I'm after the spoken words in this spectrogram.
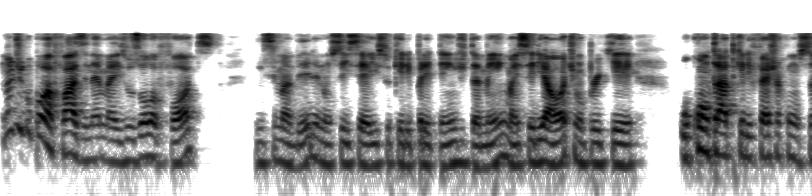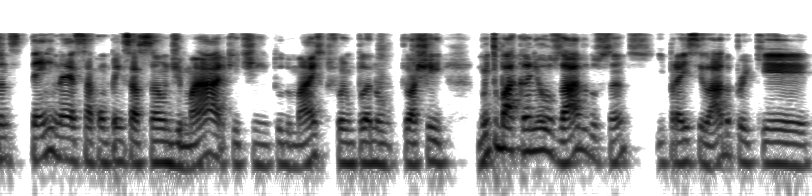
não digo boa fase, né? Mas os holofotes em cima dele, não sei se é isso que ele pretende também, mas seria ótimo porque o contrato que ele fecha com o Santos tem né, essa compensação de marketing e tudo mais, que foi um plano que eu achei muito bacana e ousado do Santos ir para esse lado, porque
